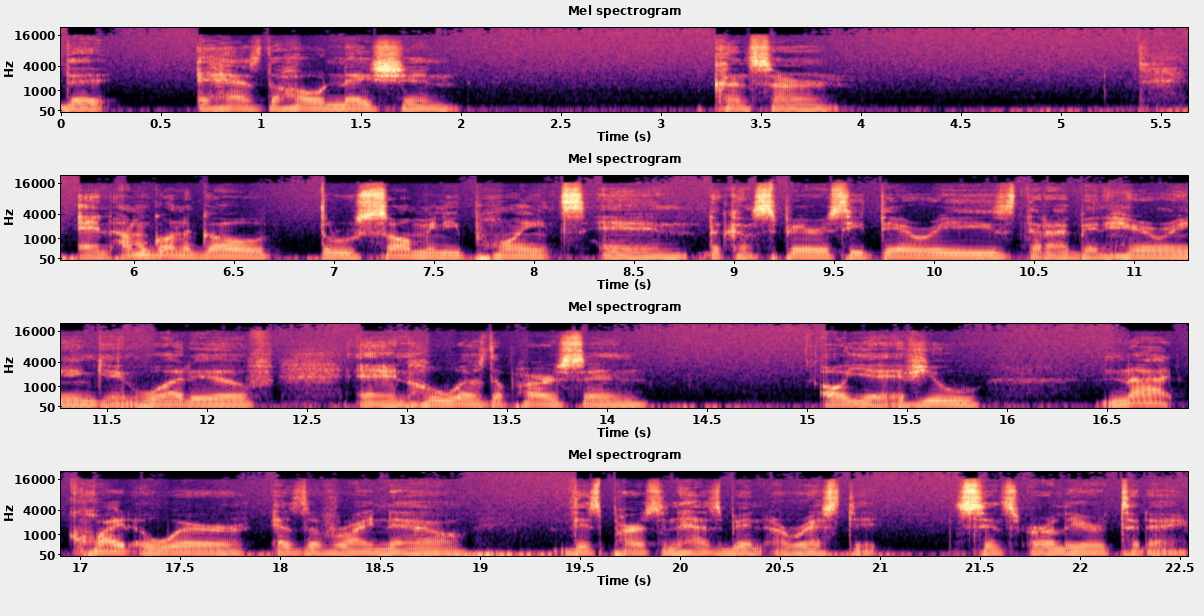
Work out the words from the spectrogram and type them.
that it has the whole nation concerned. And I'm going to go through so many points and the conspiracy theories that I've been hearing and what if and who was the person. Oh yeah, if you not quite aware as of right now, this person has been arrested since earlier today.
